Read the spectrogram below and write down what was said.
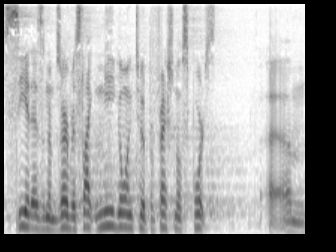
see it as an observer, it's like me going to a professional sports um,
